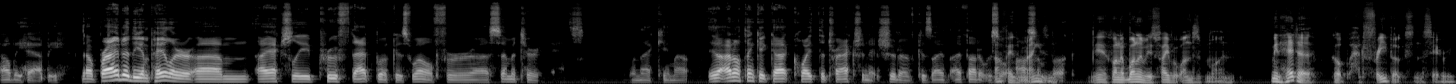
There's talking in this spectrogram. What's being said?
I'll be happy. Now, Bride of the Impaler, um, I actually proofed that book as well for uh, Cemetery when that came out. I don't think it got quite the traction it should have because I, I, thought it was an awesome amazing. book. Yeah, one of, one of his favorite ones of mine. I mean, Header got had three books in the series.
